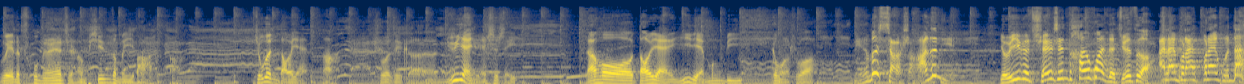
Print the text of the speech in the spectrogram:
为了出名也只能拼这么一把了啊！就问导演啊，说这个女演员是谁？然后导演一脸懵逼，跟我说：“你他妈想啥呢你？有一个全身瘫痪的角色，爱来不来，不来滚蛋！”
